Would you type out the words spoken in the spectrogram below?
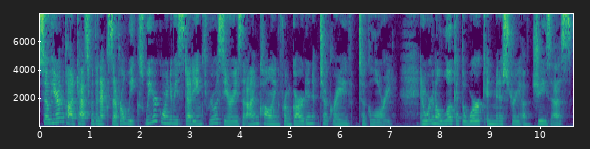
So, here in the podcast for the next several weeks, we are going to be studying through a series that I'm calling From Garden to Grave to Glory. And we're going to look at the work and ministry of Jesus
